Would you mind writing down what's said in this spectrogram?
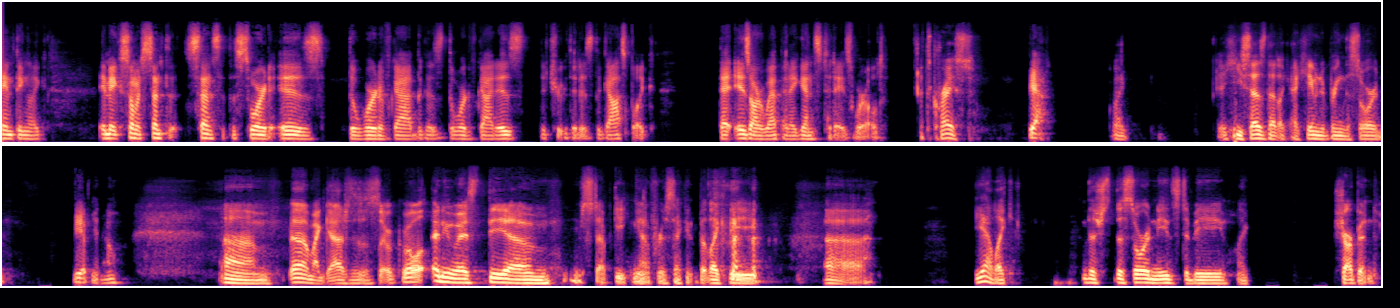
same thing like it makes so much sense that, sense that the sword is the word of God because the word of God is the truth. It is the gospel. Like that is our weapon against today's world. It's Christ. Yeah. Like he says that like I came to bring the sword. Yep. You know? Um oh my gosh, this is so cool. Anyways, the um stop geeking out for a second, but like the uh yeah, like the the sword needs to be like sharpened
